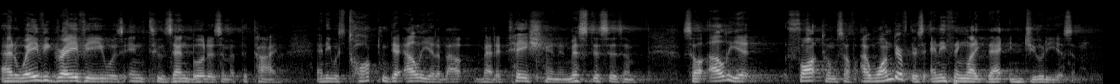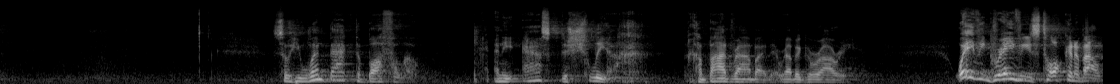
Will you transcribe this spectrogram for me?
And Wavy Gravy was into Zen Buddhism at the time. And he was talking to Elliot about meditation and mysticism. So Elliot thought to himself, I wonder if there's anything like that in Judaism. So he went back to Buffalo and he asked the shliach, the Chabad rabbi there, Rabbi Gurary, Wavy Gravy is talking about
